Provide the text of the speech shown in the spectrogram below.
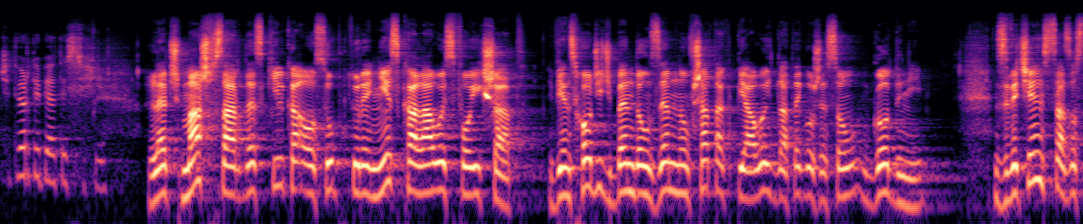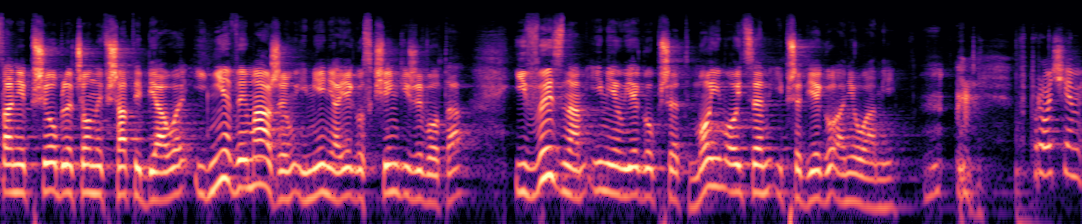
Czwarty i piąty stichy. Lecz masz w Sardes kilka osób, które nie skalały swoich szat, więc chodzić będą ze mną w szatach białych, dlatego że są godni. Zwycięzca zostanie przyobleczony w szaty białe i nie wymarzę imienia jego z księgi żywota i wyznam imię jego przed moim ojcem i przed jego aniołami. Впрочем,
